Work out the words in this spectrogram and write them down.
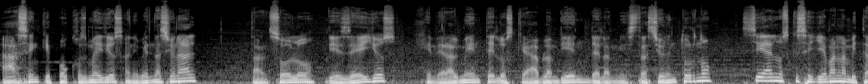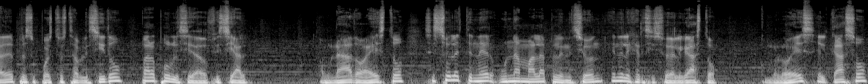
hacen que pocos medios a nivel nacional, tan solo 10 de ellos, generalmente los que hablan bien de la administración en turno, sean los que se llevan la mitad del presupuesto establecido para publicidad oficial. Aunado a esto, se suele tener una mala planeación en el ejercicio del gasto, como lo es el caso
